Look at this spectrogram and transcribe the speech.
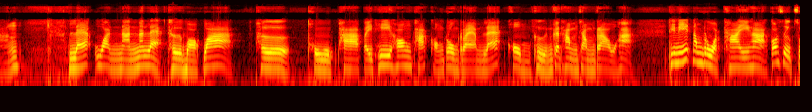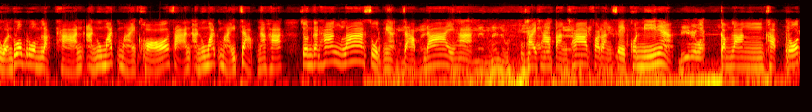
าง และวันนั้นนั่นแหละ เธอบอกว่าเธอถูกพาไปที่ห้องพักของโรงแรมและข่มขืนกระทำชำเราค่ะ ทีนี้ตำรวจไทยค่ะ ก็สืบสวนรวบรวมหลักฐานอนุมัติหมายขอสารอนุมัติหมายจับนะคะ จนกระทั่งล่าสุดเนี่ยจับได้ค่ะ ชายชาวต่างชาติฝรั่งเศสคนนี้เนี่ยกำลังขับรถ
